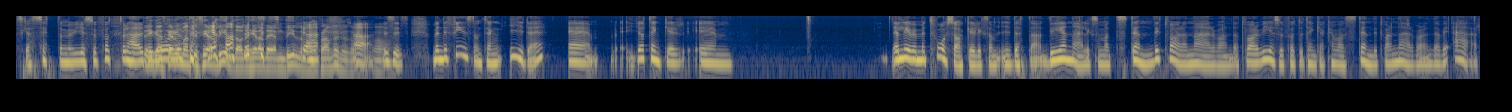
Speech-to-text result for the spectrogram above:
ska sätta mig vid Jesu fötter här. Det är en ganska ju inte. romantiserad bild Ja, av det hela precis. den bilden man Ja. har framför sig. Så. Ja, precis. Men det finns någonting i det. Eh, jag tänker... Eh, jag lever med två saker liksom i detta. Det ena är liksom att ständigt vara närvarande. Att vara vid Jesu fötter tänker jag kan vara ständigt vara närvarande där vi är.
